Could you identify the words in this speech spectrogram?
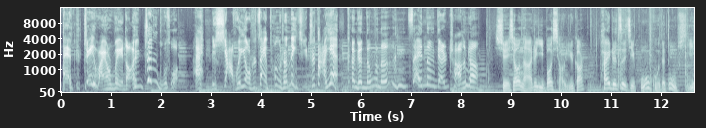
哎，这玩意儿味道哎真不错。哎，下回要是再碰上那几只大雁，看看能不能 再弄点尝尝。雪橇拿着一包小鱼干，拍着自己鼓鼓的肚皮，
